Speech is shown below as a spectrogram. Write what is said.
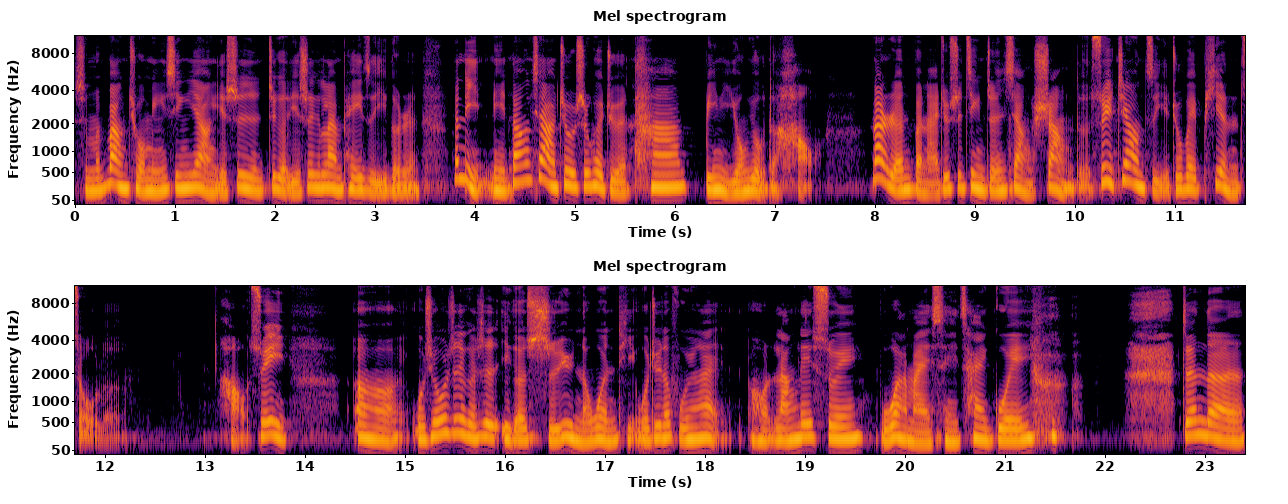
什么棒球明星样，也是这个也是个烂胚子一个人。那你你当下就是会觉得他比你拥有的好，那人本来就是竞争向上的，所以这样子也就被骗走了。好，所以。呃，我觉得这个是一个时运的问题。我觉得福原爱哦，狼咧衰，不忘买谁菜龟。真的，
